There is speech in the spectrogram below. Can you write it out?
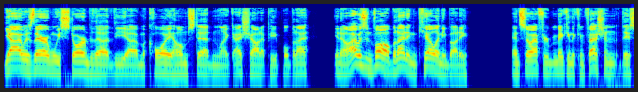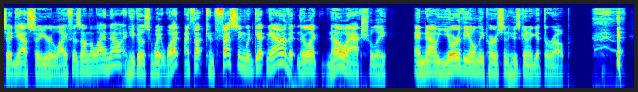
yeah, I was there when we stormed the the uh, McCoy homestead and like I shot at people, but I, you know, I was involved, but I didn't kill anybody. And so after making the confession, they said, "Yeah, so your life is on the line now." And he goes, "Wait, what? I thought confessing would get me out of it." And they're like, "No, actually." And now you're the only person who's going to get the rope.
